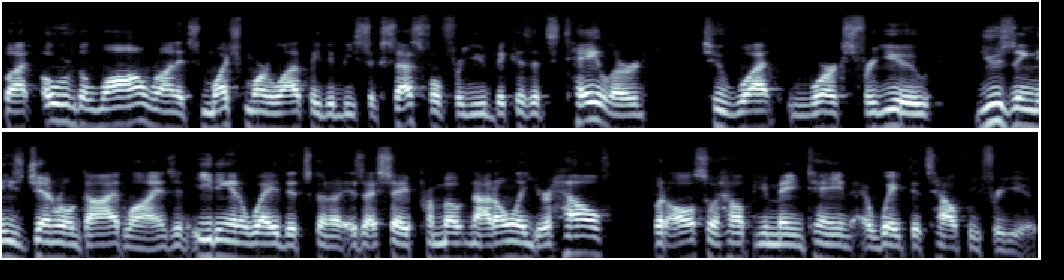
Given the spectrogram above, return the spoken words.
But over the long run, it's much more likely to be successful for you because it's tailored to what works for you using these general guidelines and eating in a way that's going to, as I say, promote not only your health, but also help you maintain a weight that's healthy for you.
